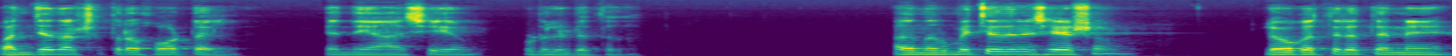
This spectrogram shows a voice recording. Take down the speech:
പഞ്ചനക്ഷത്ര ഹോട്ടൽ എന്ന ആശയം ഉടലെടുത്തത്. അത് നിർമ്മിച്ചതിന് ശേഷം ലോകത്തിലെ തന്നെ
